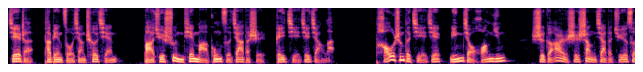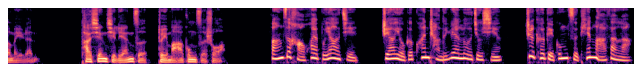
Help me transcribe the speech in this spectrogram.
接着他便走向车前。把去顺天马公子家的事给姐姐讲了。陶生的姐姐名叫黄英，是个二十上下的绝色美人。她掀起帘子对马公子说：“房子好坏不要紧，只要有个宽敞的院落就行。这可给公子添麻烦了。”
